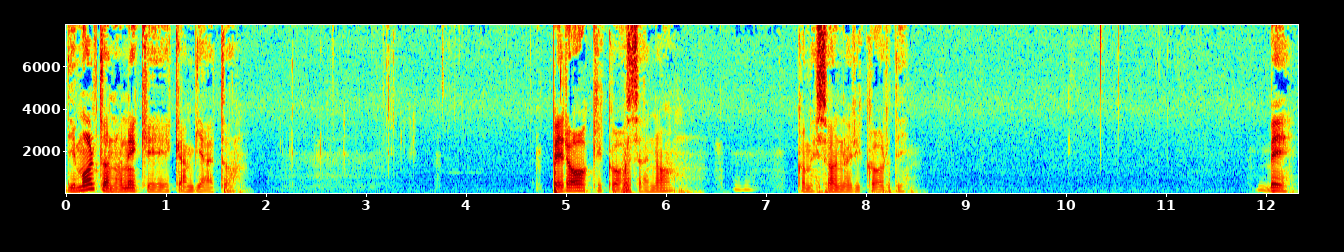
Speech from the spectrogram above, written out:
di molto non è che è cambiato. Però che cosa, no? Come sono i ricordi? Beh,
